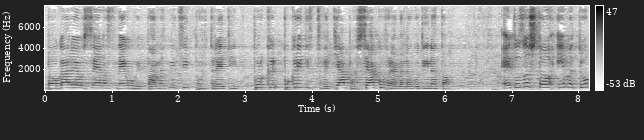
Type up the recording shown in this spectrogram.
България е осеяна с негови паметници, портрети, покрити с цветя по всяко време на годината. Ето защо името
